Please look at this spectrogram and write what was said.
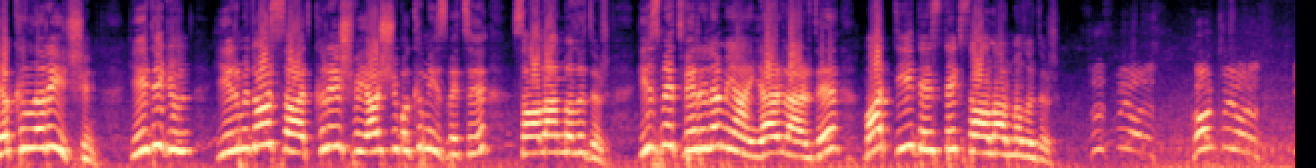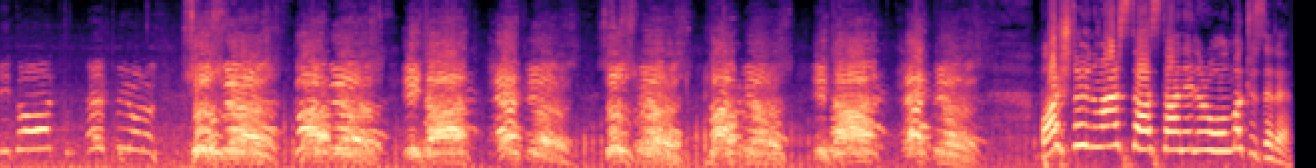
yakınları için 7 gün 24 saat kreş ve yaşlı bakım hizmeti sağlanmalıdır. Hizmet verilemeyen yerlerde maddi destek sağlanmalıdır. Susmuyoruz, korkmuyoruz, itaat etmiyoruz. Susmuyoruz, korkmuyoruz, itaat etmiyoruz. Susmuyoruz, korkmuyoruz, itaat etmiyoruz. Başta üniversite hastaneleri olmak üzere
